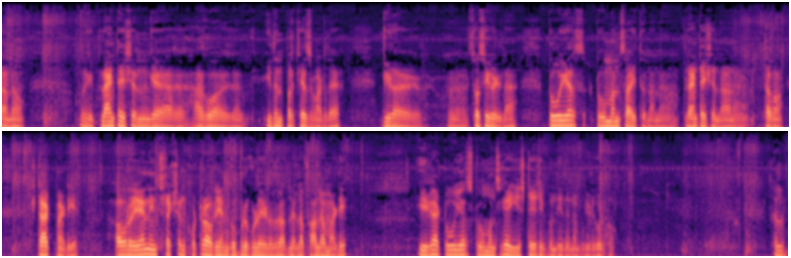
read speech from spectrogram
ನಾನು ಈ ಪ್ಲ್ಯಾಂಟೇಷನ್ಗೆ ಆಗುವ ಇದನ್ನು ಪರ್ಚೇಸ್ ಮಾಡಿದೆ. ಗಿಡ ಸೊಸಿಗಳನ್ನ ಟೂ ಇಯರ್ಸ್, ಟೂ ಮಂತ್ಸ್ ಆಯಿತು ನಾನು ಪ್ಲ್ಯಾಂಟೇಷನ್ ನಾನು ತಗೋ, ಸ್ಟಾರ್ಟ್ ಮಾಡಿ. ಅವರು ಏನು ಇನ್ಸ್ಟ್ರಕ್ಷನ್ ಕೊಟ್ಟರು ಅವ್ರು ಏನು ಗೊಬ್ಬರಗಳು ಹೇಳಿದ್ರು ಅದನ್ನೆಲ್ಲ ಫಾಲೋ ಮಾಡಿ. ಈಗ ಟೂ ಇಯರ್ಸ್, ಟೂ ಮಂತ್ಸ್ಗೆ ಈ ಸ್ಟೇಜಿಗೆ ಬಂದಿದೆ ನಮ್ಮ ಗಿಡಗಳು. ಸ್ವಲ್ಪ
